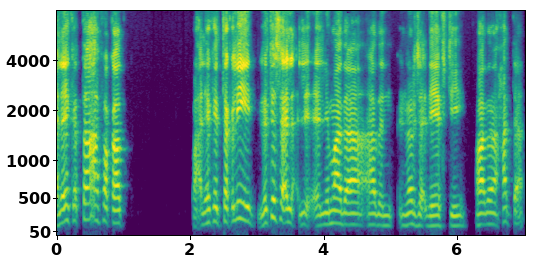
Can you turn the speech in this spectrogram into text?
عليك الطاعة فقط. وعليك التقليد. لا تسأل لماذا هذا المرجع يفتي هذا حتى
